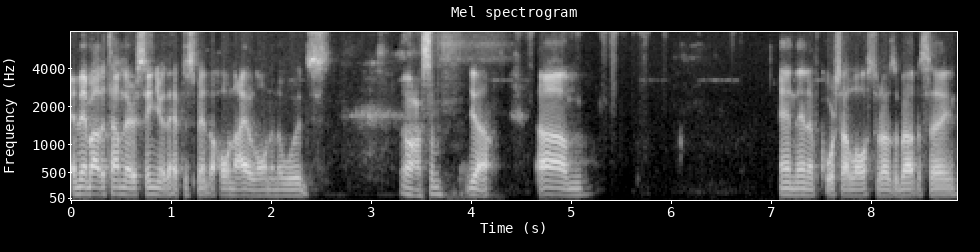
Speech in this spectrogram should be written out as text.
And then by the time they're a senior, they have to spend the whole night alone in the woods. Awesome. Yeah. Um, and then, of course, I lost what I was about to say.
